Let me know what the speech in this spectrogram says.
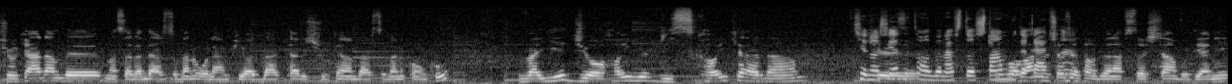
شروع کردم به مثلا درس دادن المپیاد بعدترش شروع کردم درس دادن کنکور و یه جاهای یه ریسکایی کردم که ناشی از اعتماد به نفس داشتن بوده قطعا. اعتماد به نفس داشتم بود. یعنی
